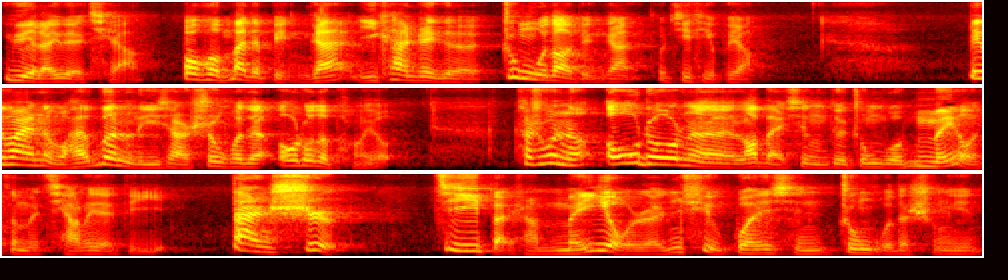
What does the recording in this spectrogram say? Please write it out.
越来越强，包括卖的饼干，一看这个中国造饼干都集体不要。另外呢，我还问了一下生活在欧洲的朋友，他说呢，欧洲呢老百姓对中国没有这么强烈的敌意，但是基本上没有人去关心中国的声音。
